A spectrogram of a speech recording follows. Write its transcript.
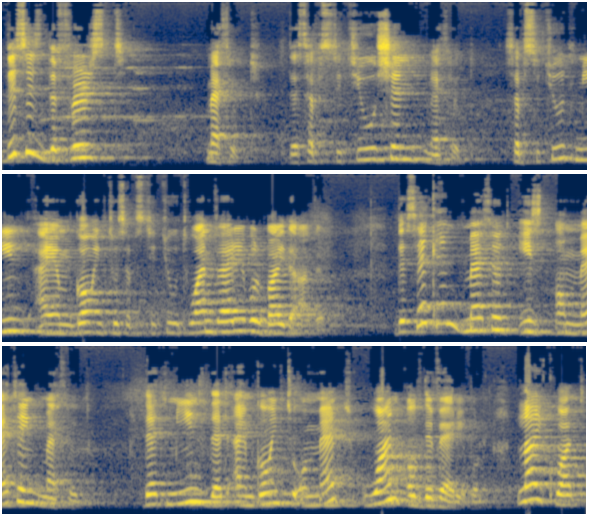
This is the first method the substitution method. Substitute means I am going to substitute one variable by the other. The second method is omitting method. That means that I'm going to omit one of the variable. Like what?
